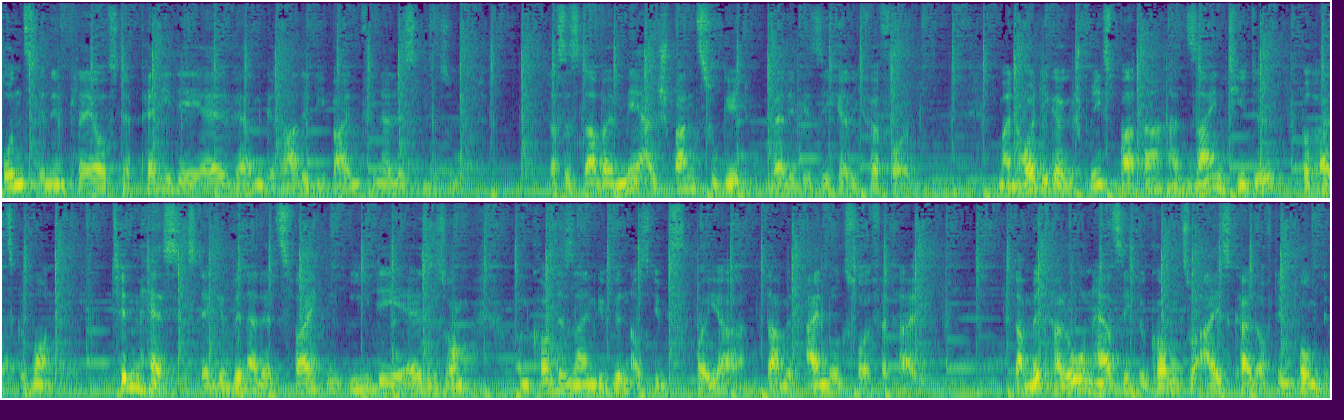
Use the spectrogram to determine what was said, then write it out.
uns in den Playoffs der Penny DL werden gerade die beiden Finalisten gesucht. Dass es dabei mehr als spannend zugeht, werdet ihr sicherlich verfolgen. Mein heutiger Gesprächspartner hat seinen Titel bereits gewonnen. Tim Hess ist der Gewinner der zweiten IDL-Saison und konnte seinen Gewinn aus dem Vorjahr damit eindrucksvoll verteidigen. Damit hallo und herzlich willkommen zu Eiskalt auf den Punkt,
